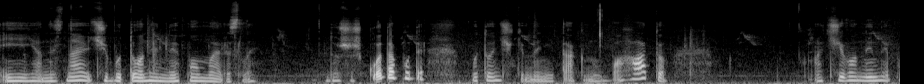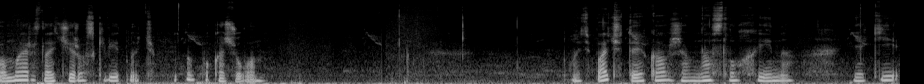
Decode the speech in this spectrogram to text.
І я не знаю, чи бутони не померзли. Дуже шкода буде, бутончиків ній так ну, багато. А чи вони не померзли, чи розквітнуть, ну покажу вам. Ось бачите, яка вже в нас лохина, які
